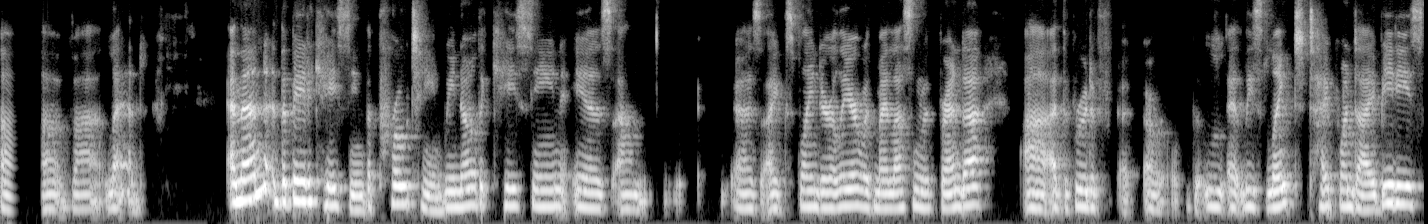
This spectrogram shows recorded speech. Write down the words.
of uh, lead and then the beta casein the protein we know that casein is um, as i explained earlier with my lesson with brenda uh, at the root of, uh, or at least linked type 1 diabetes.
